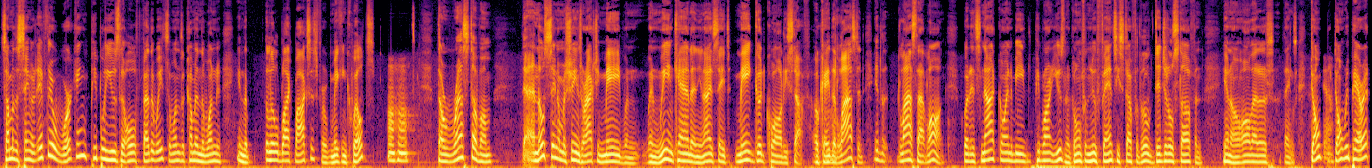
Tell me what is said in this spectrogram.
some of the singers if they're working, people use the old featherweights, the ones that come in the one in the, the little black boxes for making quilts. Mm-hmm. The rest of them, and those singer machines were actually made when when we in Canada and the United States made good quality stuff. Okay, that lasted. It lasts that long, but it's not going to be. People aren't using it. Going for the new fancy stuff with little digital stuff and you know all that other things. Don't don't repair it.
